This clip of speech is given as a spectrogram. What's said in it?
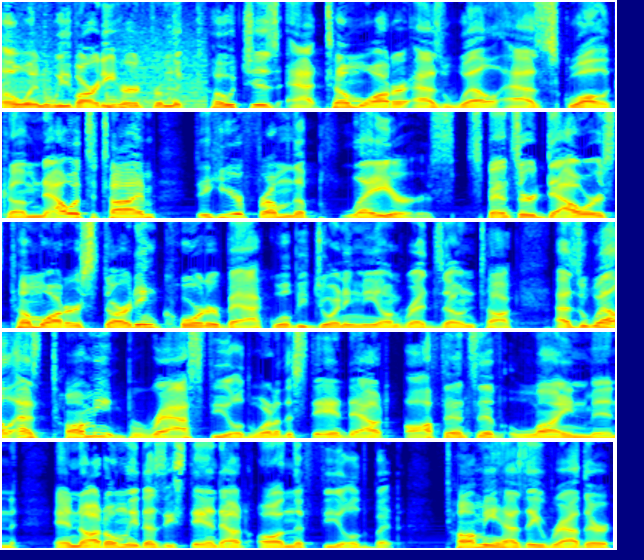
Owen. We've already heard from the coaches at Tumwater as well as Squalicum. Now it's a time to hear from the players. Spencer Dowers, Tumwater starting quarterback, will be joining me on Red Zone Talk, as well as Tommy Brassfield, one of the standout offensive linemen. And not only does he stand out on the field, but Tommy has a rather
